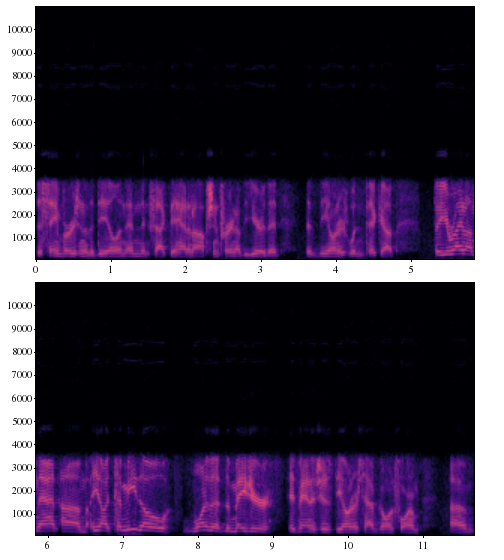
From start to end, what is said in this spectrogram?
the same version of the deal, and, and in fact, they had an option for another year that, the owners wouldn't pick up. So you're right on that. Um, you know, to me though, one of the, the major advantages the owners have going for them um,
